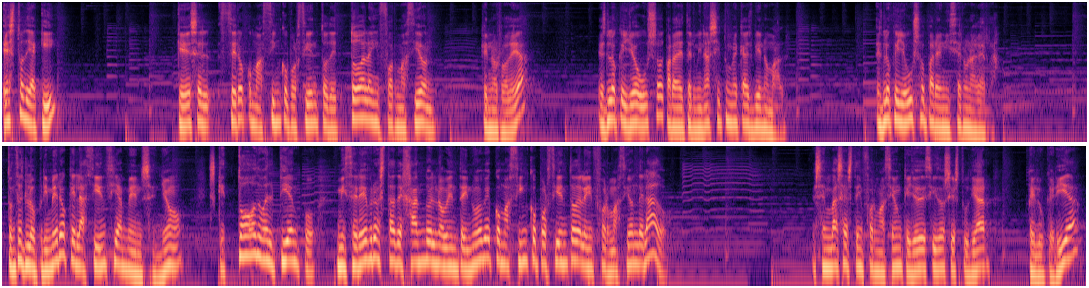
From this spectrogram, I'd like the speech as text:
Esto de aquí, que es el 0,5% de toda la información que nos rodea, es lo que yo uso para determinar si tú me caes bien o mal. Es lo que yo uso para iniciar una guerra. Entonces, lo primero que la ciencia me enseñó es que todo el tiempo mi cerebro está dejando el 99,5% de la información de lado. Es en base a esta información que yo decido si estudiar peluquería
